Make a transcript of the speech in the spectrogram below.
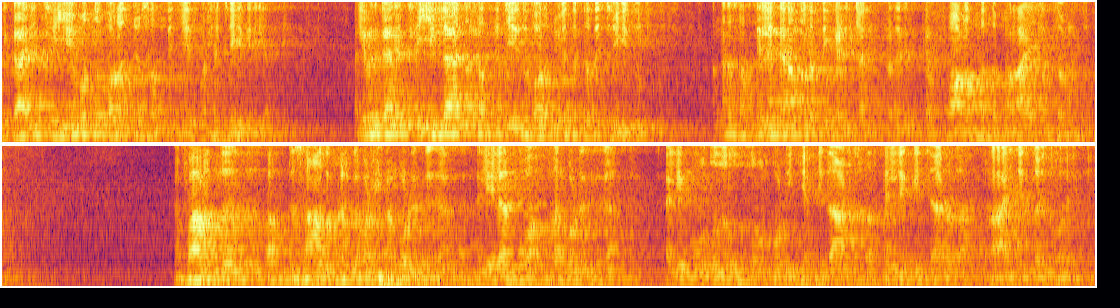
ഒരു കാര്യം ചെയ്യുമെന്ന് പറഞ്ഞു സത്യം ചെയ്തു പക്ഷെ ചെയ്തില്ല. അല്ലെങ്കിൽ ഒരു കാര്യം ചെയ്യില്ല എന്ന് സത്യം ചെയ്തു പറഞ്ഞു എന്നിട്ടത് ചെയ്തു. അങ്ങനെ സത്യലംഘനം നടത്തി കഴിഞ്ഞാൽ അതിന് കഫാറത്തുണ്ട് പരായചിത്തമുണ്ട് കഫാറത്ത് പത്ത് സാധുക്കൾക്ക് ഭക്ഷണം കൊടുക്കുക അല്ലെങ്കിൽ അവർക്ക് വസ്ത്രം കൊടുക്കുക അല്ലെങ്കിൽ മൂന്ന് ദിവസം നോമ്പൊടിക്കുക ഇതാണ് സത്യം ലംഘിച്ചാലുള്ള പ്രായജിത്വം എന്ന് പറയുന്നത്.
